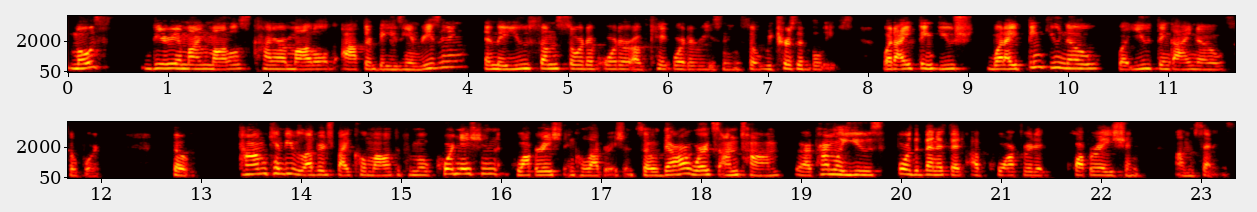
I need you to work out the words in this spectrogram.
most theory of mind models kind of are modeled after Bayesian reasoning, and they use some sort of order of K-order reasoning, so recursive beliefs. What I think you what I think you know, what you think I know, so forth. So Tom can be leveraged by CoMARL to promote coordination, cooperation, and collaboration. So there are works on Tom that are primarily used for the benefit of cooperative cooperation um, settings,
